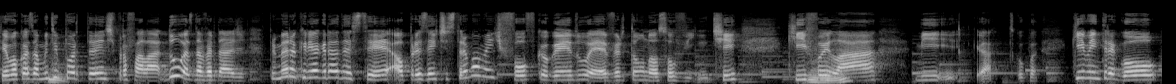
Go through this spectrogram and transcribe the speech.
tem uma coisa muito importante pra falar. Duas, na verdade. Primeiro, eu queria agradecer ao presente extremamente fofo que eu ganhei do Everton, nosso ouvinte, que foi lá. Me, ah, desculpa, que me entregou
